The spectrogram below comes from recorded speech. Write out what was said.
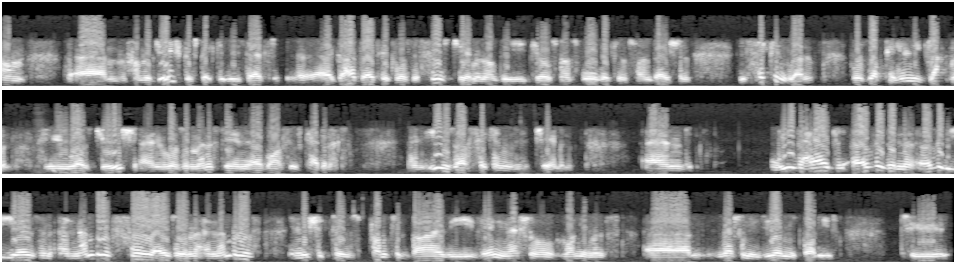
from um, from a Jewish perspective is that uh, Guy Braithwaite was the first chairman of the General Smuts War Veterans Foundation. The second one was Dr. Henry Gluckman, who was Jewish and was a minister in Oubaas's cabinet. And he was our second chairman. And we've had over the over the years a, number of forays or a number of initiatives prompted by the then national monuments, um, national museums bodies, to,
